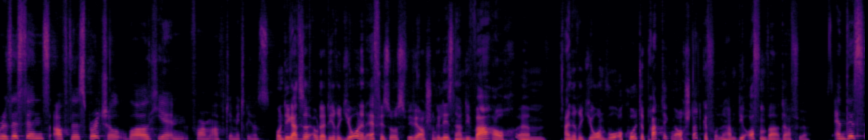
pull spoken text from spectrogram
Resistance of the spiritual world here in form of Demetrius. Und die ganze, oder die Region in Ephesus, wie wir auch schon gelesen haben, die war auch ähm, eine Region, wo okkulte Praktiken auch stattgefunden haben, die offen war dafür. And this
